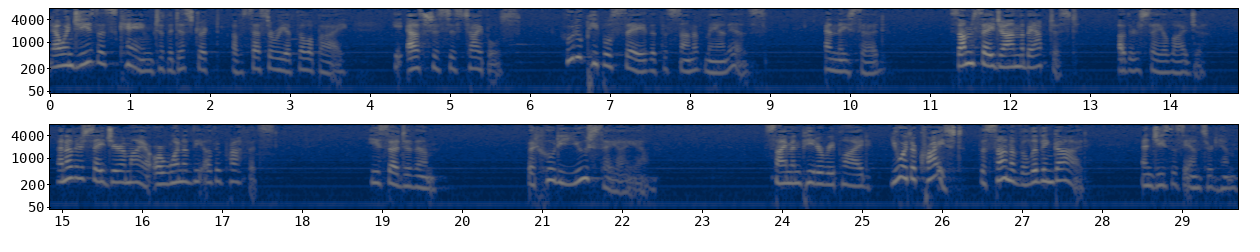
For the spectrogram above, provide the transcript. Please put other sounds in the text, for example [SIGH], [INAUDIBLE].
Now, when Jesus came to the district of Caesarea Philippi, he asked his disciples, Who do people say that the Son of Man is? And they said, Some say John the Baptist, others say Elijah, and others say Jeremiah or one of the other prophets. He said to them, But who do you say I am? Simon Peter replied, You are the Christ, the Son of the living God. And Jesus answered him,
